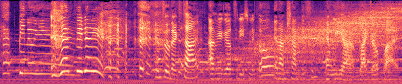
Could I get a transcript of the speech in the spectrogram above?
Happy New Year. happy new year. Until next time. I'm your girl, Tanisha Nicole. And I'm Shauna Dixon. And we are Black Girl Fly.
